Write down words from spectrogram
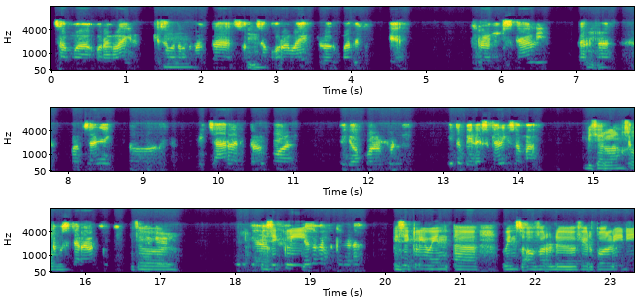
sama orang lain, kayak sama Hmm. teman-teman sama, Hmm. sama orang lain di luar rumah itu kayak kurang sekali karena kalau misalnya eh, bicara di telepon, video call pun itu beda sekali sama Bicara langsung, ketemu secara langsung. betul. Jadi kayak Basically, biasa kan basically win uh, wins over the virtually di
